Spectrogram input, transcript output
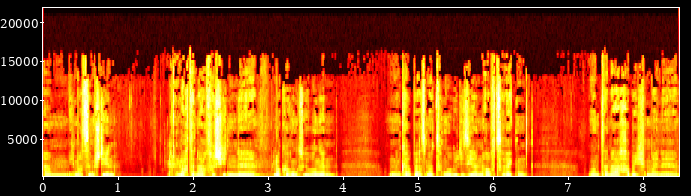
Ähm, ich mache es im Stehen. Mache danach verschiedene Lockerungsübungen, um den Körper erstmal zu mobilisieren, aufzuwecken. Und danach habe ich meine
